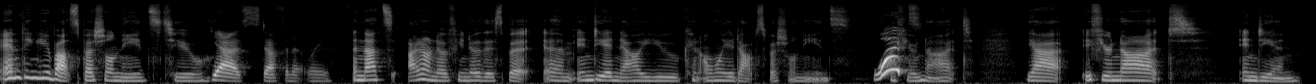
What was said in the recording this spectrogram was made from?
And thinking about special needs too. yes, definitely. And that's, I don't know if you know this, but um, India now you can only adopt special needs. What? if you're not yeah if you're not indian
